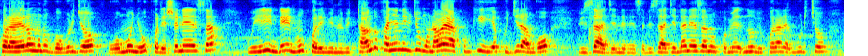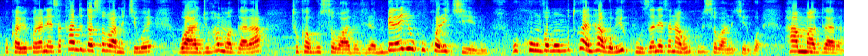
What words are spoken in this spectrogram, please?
Kora rero muri ubwo buryo uwo munyu uwukoreshe neza wirinde ntukore ibintu bitandukanye n'ibyo umuntu aba yakubwiye kugira ngo bizagende neza. Bizagenda neza nubikora gutyo ukabikora neza kandi udasobanukiwe wajya uhamagara tukagusobanurira. Mbere y'uko ukora ikintu ukumva mu mutwe ntabwo biri kuza neza ntabwo uri kubisobanukirwa. Hamagara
